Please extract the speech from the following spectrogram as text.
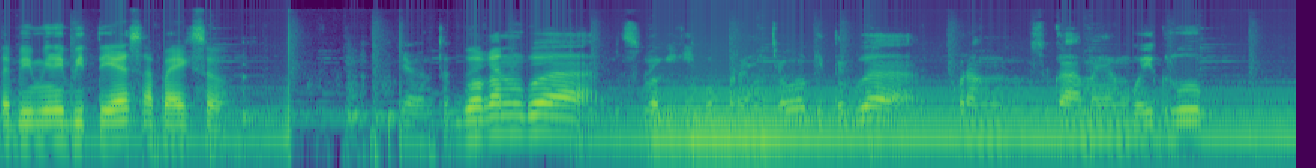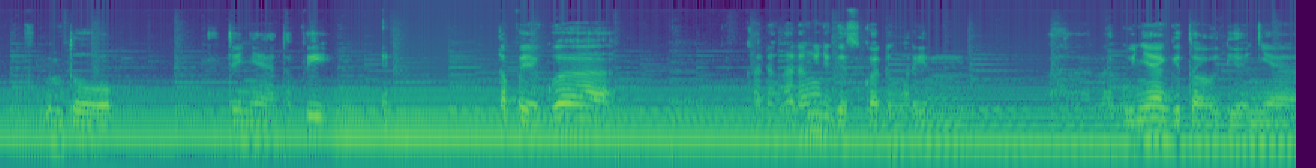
Lebih milih BTS apa EXO? Ya untuk gua kan gua sebagai K-popper cowok gitu gua kurang suka sama yang boy group untuk itunya. Tapi apa ya gua kadang-kadang juga suka dengerin eh, lagunya gitu audionya.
